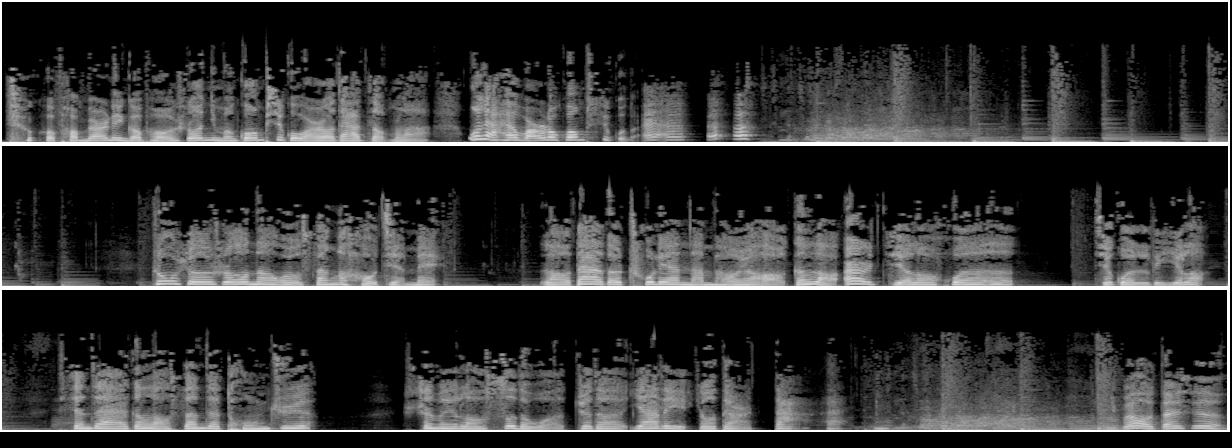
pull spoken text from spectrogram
结果旁边那个朋友说：“你们光屁股玩到大怎么了？我俩还玩了光屁股的。”哎哎哎哎！中学的时候呢，我有三个好姐妹，老大的初恋男朋友跟老二结了婚，结果离了，现在跟老三在同居。身为老四的我，觉得压力有点大。哎，你不要担心，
